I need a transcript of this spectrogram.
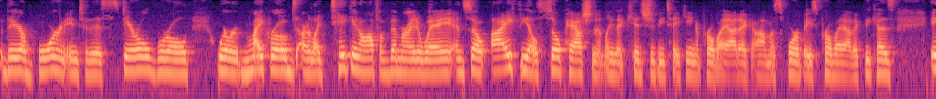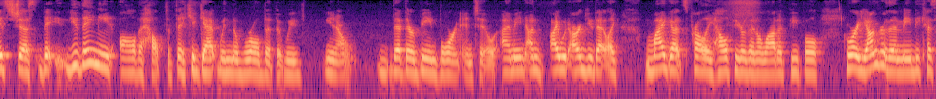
they are born into this sterile world where microbes are like taken off of them right away. And so I feel so passionately that kids should be taking a probiotic, um, a spore based probiotic, because it's just they, you, they need all the help that they could get in the world that, that we've you know that they're being born into. I mean, I'm, i would argue that like my gut's probably healthier than a lot of people who are younger than me because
